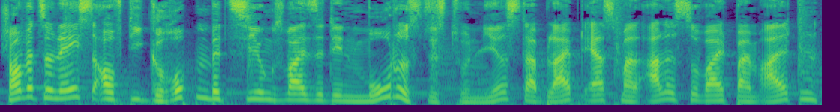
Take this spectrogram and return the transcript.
Schauen wir zunächst auf die Gruppen bzw. den Modus des Turniers. Da bleibt erstmal alles soweit beim Alten.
